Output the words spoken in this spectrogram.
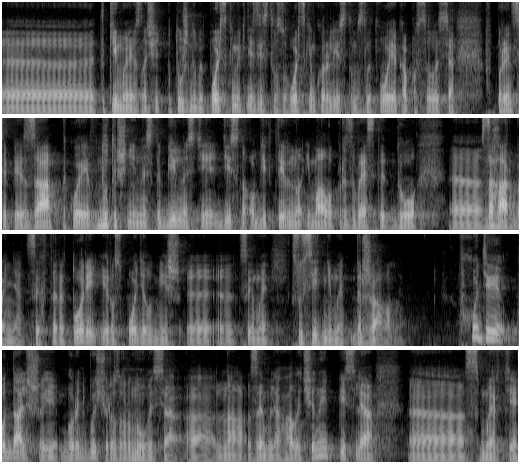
е, такими, значить, потужними польськими князівствами, з угорським королівством, з Литвою, яка посилилася, в принципі, за такої внутрішньої нестабільності дійсно об'єктивно і мало призвести до е, загарбання цих територій і розподіл між е, е, цими сусідніми державами. В ході подальшої боротьби, що розгорнулися е, на землях Галичини після е, смерті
